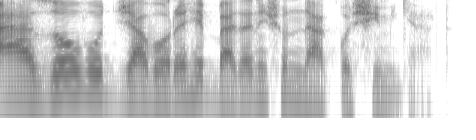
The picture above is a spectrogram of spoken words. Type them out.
اعضا و جوارح بدنش رو نقاشی می‌کرد.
